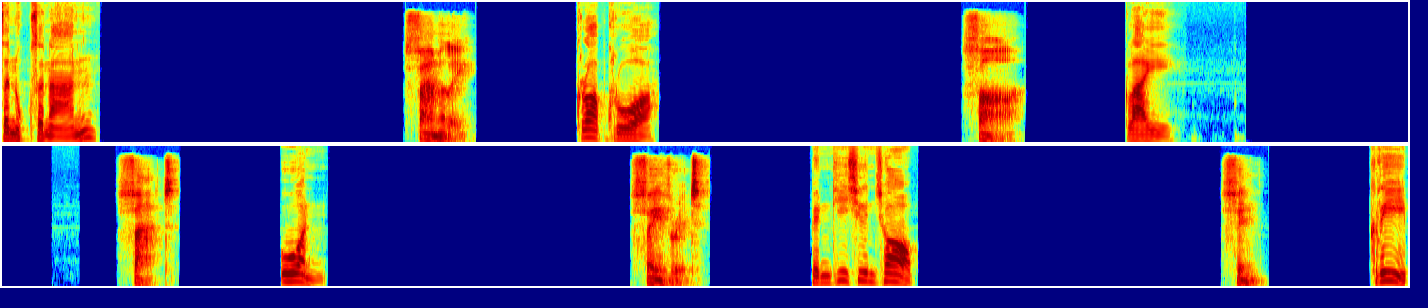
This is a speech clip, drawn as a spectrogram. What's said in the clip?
สนุกสนาน family, ครอบครัว far, ไกล fat, อ้วน favorite, เป็นที่ชื่นชอบ fin, ครีบ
